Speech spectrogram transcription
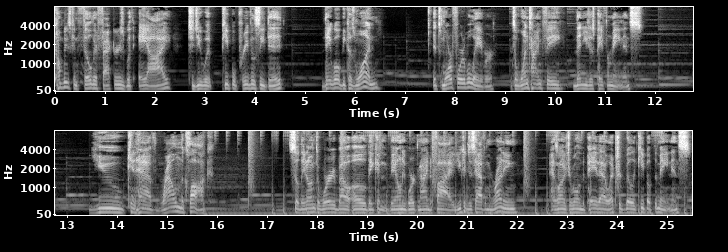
companies can fill their factories with AI to do what people previously did, they will because one, it's more affordable labor. It's a one time fee. Then you just pay for maintenance. you can have round the clock so they don't have to worry about oh they can they only work nine to five you can just have them running as long as you're willing to pay that electric bill and keep up the maintenance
